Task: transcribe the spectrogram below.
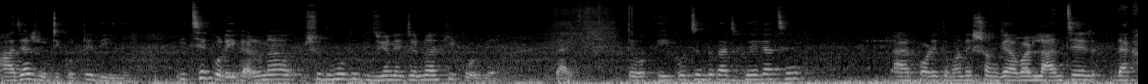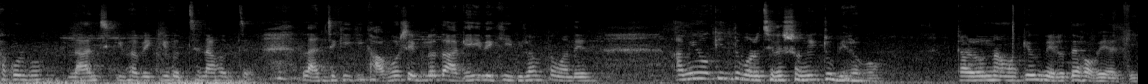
আজ আর রুটি করতে দিইনি। ইচ্ছে করেই কেননা শুধুমাত্র দুজনের জন্য আর কি করবে? তাই। তো এই পর্যন্ত কাজ হয়ে গেছে। তারপরে তোমাদের সঙ্গে আবার লাঞ্চের দেখা করব। লাঞ্চ কীভাবে কি হচ্ছে না হচ্ছে, লাঞ্চে কী কী খাব সেগুলো তো আগেই দেখিয়ে দিলাম তোমাদের। আমিও কিন্তু বড় ছেলের সঙ্গে একটু বেরোবো। কারণ আমাকেও বেরোতে হবে আর কি।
